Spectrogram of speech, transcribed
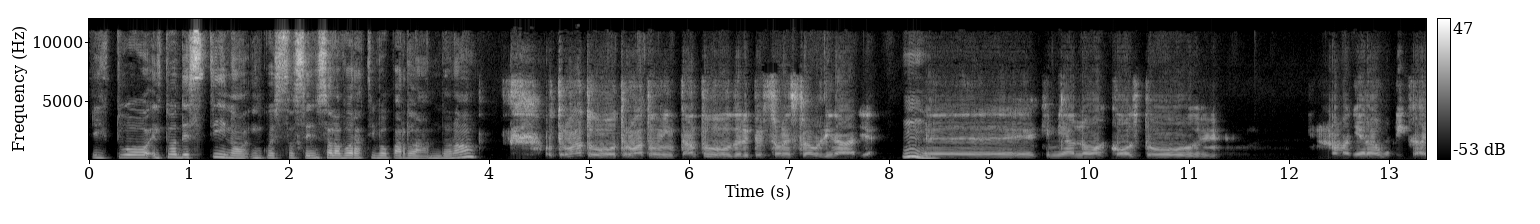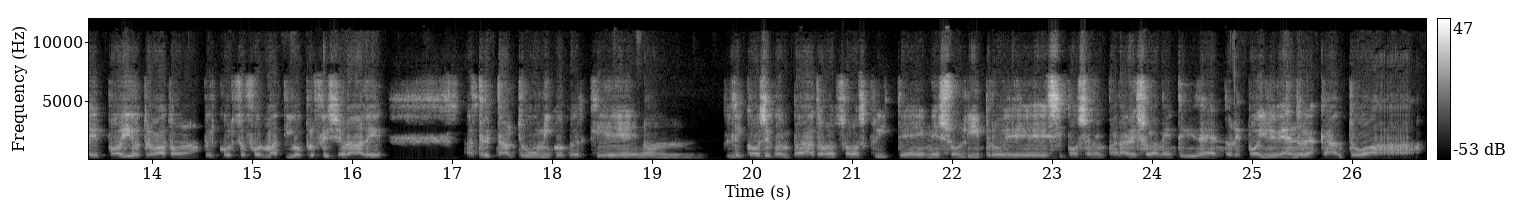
il tuo, il tuo destino in questo senso lavorativo parlando, no? Ho trovato, ho trovato intanto delle persone straordinarie Mm, eh, che mi hanno accolto in una maniera unica. E poi ho trovato un percorso formativo professionale altrettanto unico perché non- le cose che ho imparato non sono scritte in nessun libro e si possono imparare solamente vivendole, poi vivendole accanto a,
